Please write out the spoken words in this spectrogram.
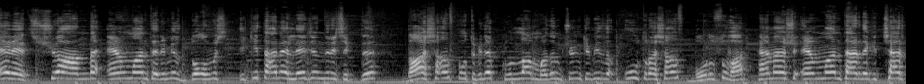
Evet şu anda envanterimiz dolmuş. iki tane legendary çıktı. Daha şans potu bile kullanmadım çünkü bizde ultra şans bonusu var. Hemen şu envanterdeki çer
